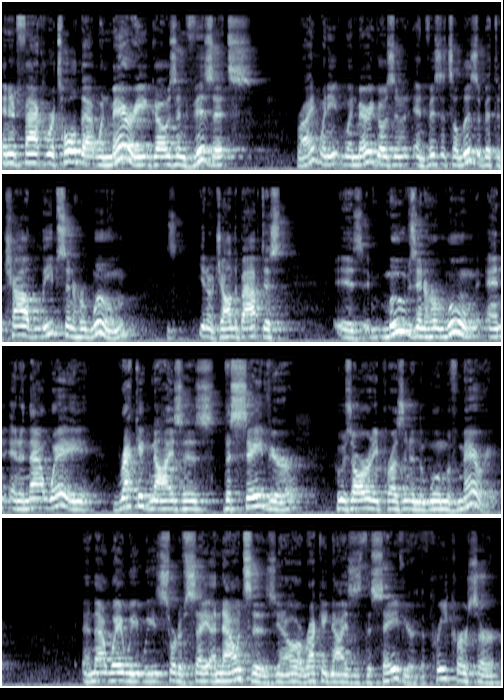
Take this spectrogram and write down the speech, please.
And in fact, we're told that when Mary goes and visits, right? When, he, when Mary goes and, visits Elizabeth, the child leaps in her womb. You know, John the Baptist is moves in her womb and, and in that way recognizes the Savior who's already present in the womb of Mary. And that way we, we sort of say announces, you know, or recognizes the Savior. The precursor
